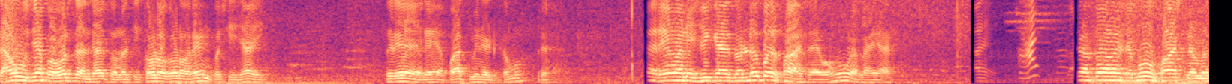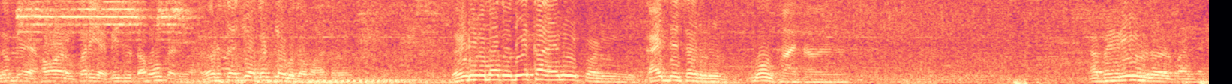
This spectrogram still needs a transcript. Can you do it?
જાવું છે પણ વરસાદ રહેતો નથી. થોડો ઘણો રહે ને પછી જાય. રે રે પાંચ મિનિટ કમો રે રહેવાની જગ્યાએ તો ડબલ ફાસ્ટ આવ્યો. હું એલા યાર? તો આવે છે બહુ ફાસ્ટ ને અમે તો બે હવારું કરીએ. બીજું તો શું કરીએ? વરસાદ જો કેટલો બધો ફાસ્ટ આવે. વિડીયોમાં તો દેખાય નહીં પણ કાયદેસર બહુ ફાસ્ટ આવે છે. આ ભાઈ રીલું પાછળ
